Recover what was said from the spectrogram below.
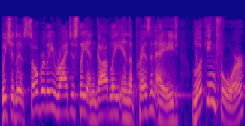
we should live soberly, righteously, and godly in the present age, looking for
